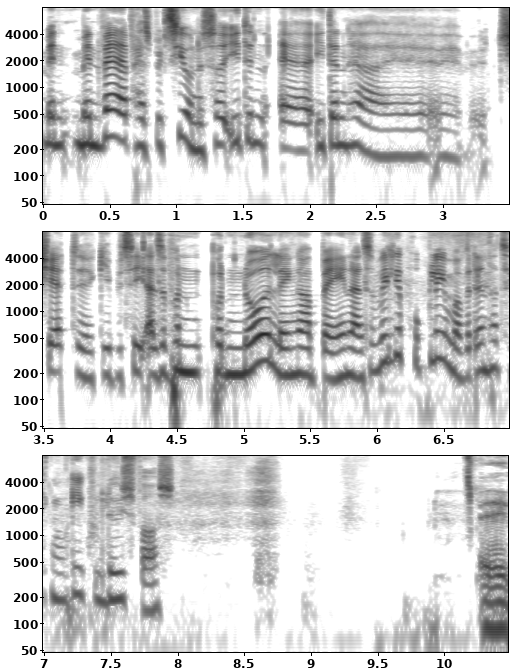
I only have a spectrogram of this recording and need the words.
Men, men hvad er perspektiverne så i den, uh, i den her uh, chat-GPT? Altså på, den- på den noget længere bane? Altså hvilke problemer vil den her teknologi kunne løse for os? Øh,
